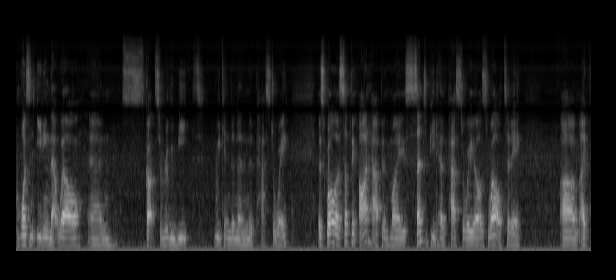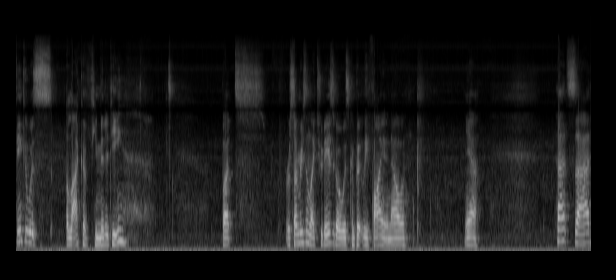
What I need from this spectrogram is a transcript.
wasn't eating that well and got so really weak, weakened and then it passed away as well as something odd happened. My centipede had passed away as well today. Um, I think it was a lack of humidity, but for some reason, like two days ago, it was completely fine, and now, yeah. That's sad.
